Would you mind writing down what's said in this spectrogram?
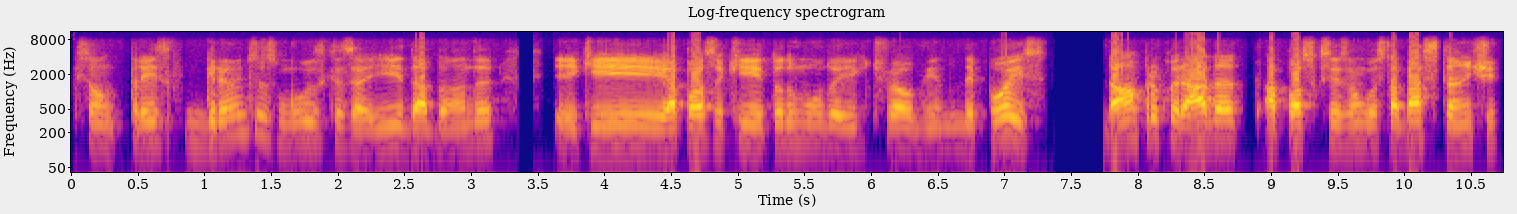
que são três grandes músicas aí da banda e que aposto que todo mundo aí que estiver ouvindo depois dá uma procurada, aposto que vocês vão gostar bastante.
